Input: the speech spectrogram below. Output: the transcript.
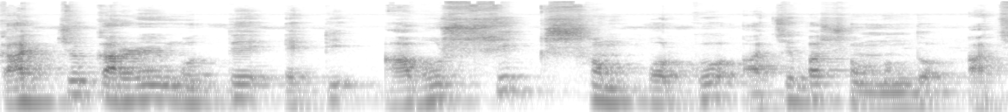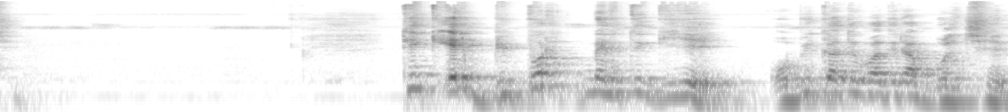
কার্যকারণের মধ্যে একটি আবশ্যিক সম্পর্ক আছে বা সম্বন্ধ আছে। ঠিক এর বিপরীত মেরুতে গিয়ে অভিজ্ঞতাবাদীরা বলছেন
